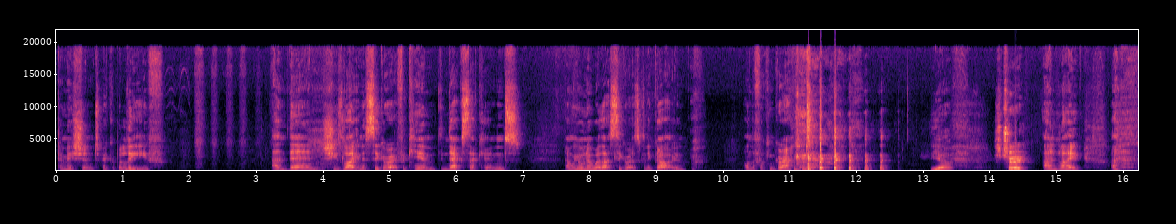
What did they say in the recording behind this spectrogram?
permission to pick up a leaf. And then she's lighting a cigarette for Kim the next second, and we all know where that cigarette's gonna go, on the fucking ground. Yeah. It's true. and like,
